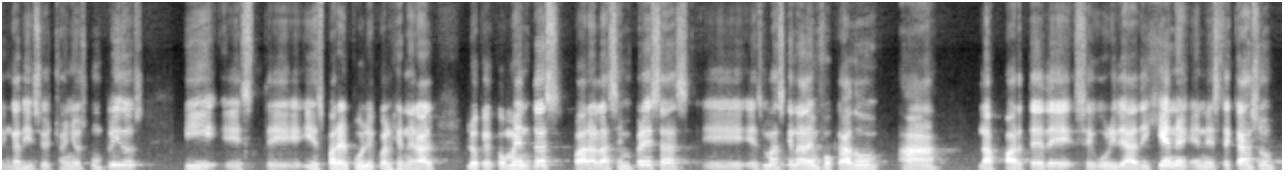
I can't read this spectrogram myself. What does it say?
tenga 18 años cumplidos y, este, y es para el público en general. Lo que comentas para las empresas eh, es más que nada enfocado a la parte de seguridad y higiene. En este caso,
